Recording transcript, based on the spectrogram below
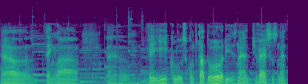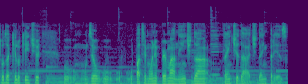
uh, tem lá uh, veículos, computadores, né? Diversos, né? Tudo aquilo que a gente, o, vamos dizer, o, o patrimônio permanente da, da entidade, da empresa.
